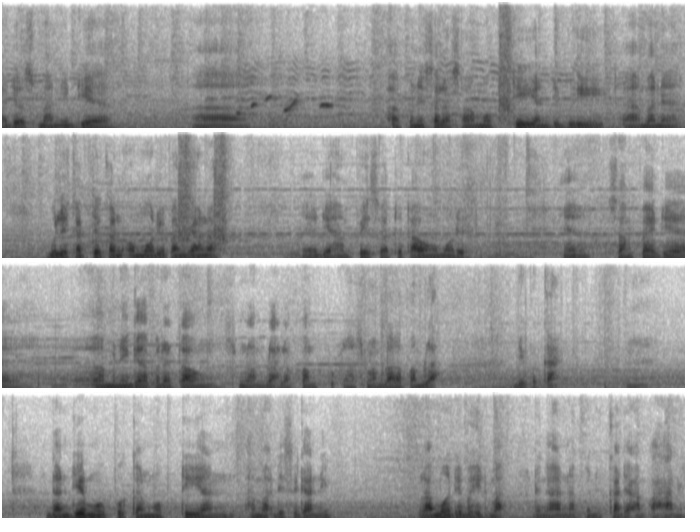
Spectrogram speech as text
Haji Osman ni dia uh, apa ni salah seorang mufti yang diberi uh, mana boleh katakan umur dia panjang lah. Ya, dia hampir 100 tahun umur dia. Ya, sampai dia uh, meninggal pada tahun 1980, 1918 di Pekan. Ya. dan dia merupakan mufti yang amat disegani. Lama dia berkhidmat dengan apa ni keadaan Pahang ni.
